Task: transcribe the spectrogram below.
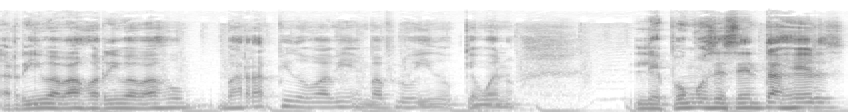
arriba, abajo, arriba, abajo, va rápido, va bien, va fluido, qué bueno. Le pongo 60 Hz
